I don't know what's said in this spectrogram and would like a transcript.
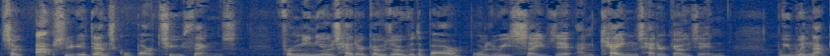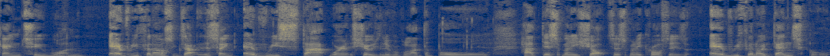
so absolutely identical, bar two things. Firmino's header goes over the bar, or Lloris saves it, and Kane's header goes in. We win that game 2 one mm-hmm. Everything else exactly the same. Every stat where it shows Liverpool had the ball, had this many shots, this many crosses, everything identical.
